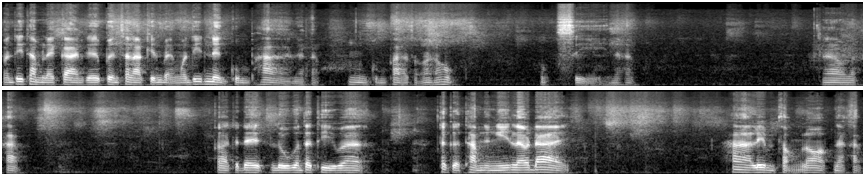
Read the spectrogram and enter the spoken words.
วันที่ทำรายการคือเป็นสลากกินแบ่งวันที่หนึ่งกุมภานะครับหนึ่งกุมภาสองห้าหก หกสี่นะครับ เอาละครับ ก็จะได้รู้กันทันทีว่า ถ้าเกิดทำอย่างนี้แล้วได้ห้าเล่มสองรอบนะครับ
